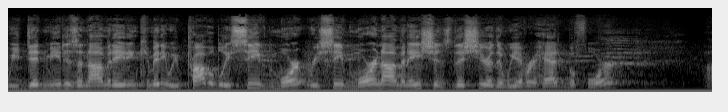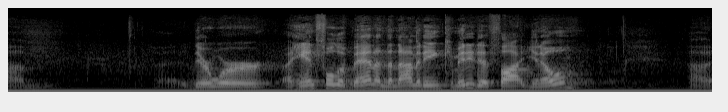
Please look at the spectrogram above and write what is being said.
we did meet as a nominating committee. We probably received more, received more nominations this year than we ever had before. Um, there were a handful of men on the nominating committee that thought, you know, uh,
